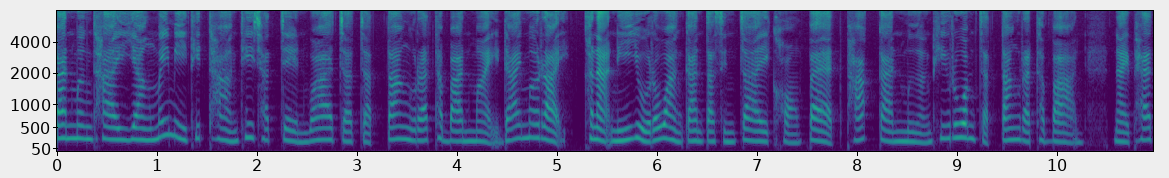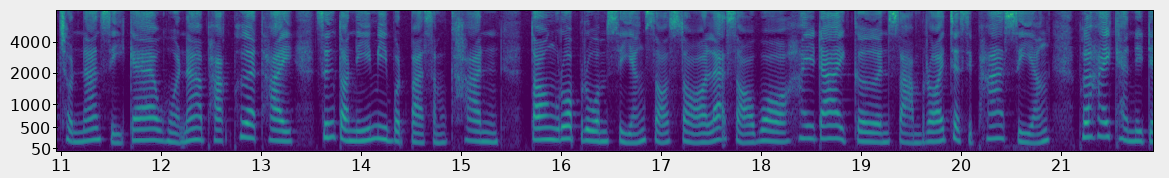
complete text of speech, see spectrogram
การเมืองไทยยังไม่มีทิศทางที่ชัดเจนว่าจะจัดตั้งรัฐบาลใหม่ได้เมื่อไหร่ ขณะนี้อยู่ระหว่างการตัดสินใจของ 8 พักการเมืองที่ร่วมจัดตั้งรัฐบาล นายแพทย์ชนน่านสีแก้ว หัวหน้าพักเพื่อไทย ซึ่งตอนนี้มีบทบาทสำคัญ ต้องรวบรวมเสียงสสและสวให้ได้เกิน 375 เสียง เพื่อให้แคนดิเด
